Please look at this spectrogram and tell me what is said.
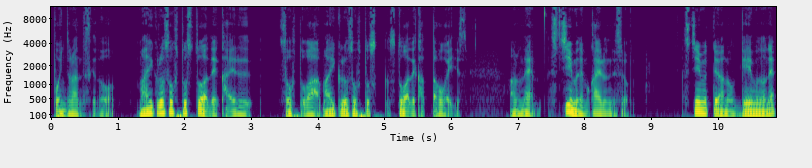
ポイントなんですけど、マイクロソフトストアで買えるソフトは、マイクロソフトストアで買った方がいいです。あのね、スチームでも買えるんですよ。スチームってあの、ゲームのね、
